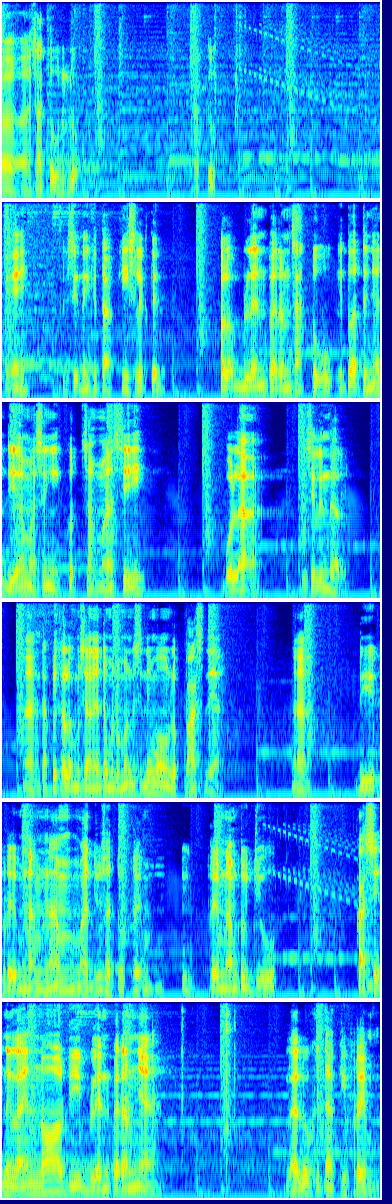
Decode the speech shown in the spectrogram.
uh, satu dulu. Satu. Oke di sini kita key selected. Kalau blend parent satu itu artinya dia masih ngikut sama si bola di silinder. Nah, tapi kalau misalnya teman-teman di sini mau lepas dia. Nah, di frame 66 maju satu frame, di frame 67 kasih nilai 0 di blend parentnya. Lalu kita keyframe.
